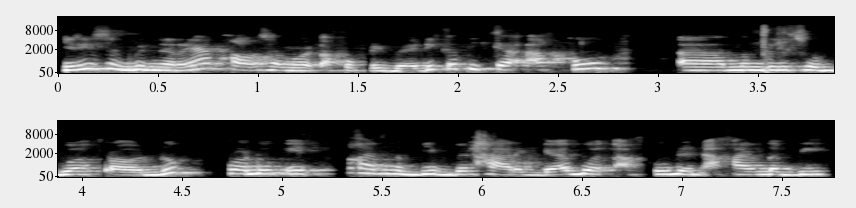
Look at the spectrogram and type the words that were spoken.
Jadi sebenarnya kalau saya menurut aku pribadi ketika aku uh, membeli sebuah produk, produk itu akan lebih berharga buat aku dan akan lebih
